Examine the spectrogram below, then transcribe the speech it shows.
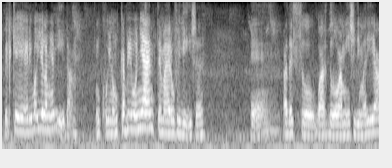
perché rivoglio la mia vita, in cui non capivo niente ma ero felice. E adesso guardo Amici di Maria,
